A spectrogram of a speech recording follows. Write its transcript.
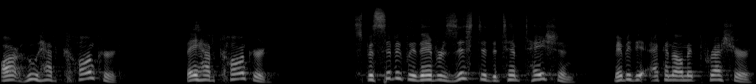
are, who have conquered. They have conquered. Specifically, they've resisted the temptation, maybe the economic pressure,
